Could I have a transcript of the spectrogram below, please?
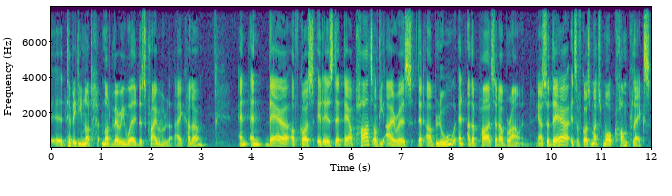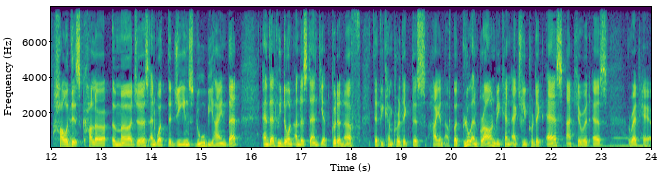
uh, typically not, not very well describable eye color. And, and there, of course, it is that there are parts of the iris that are blue and other parts that are brown. Yeah, so there, it's of course much more complex how yeah. this color emerges and what the genes do behind that. And that we don't understand yet good enough that we can predict this high enough. But blue and brown, we can actually predict as accurate as red hair.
